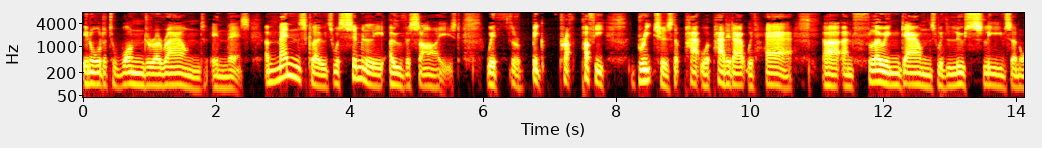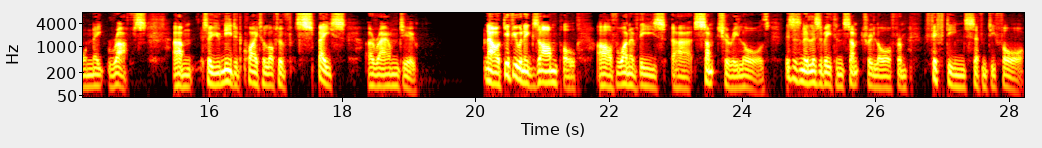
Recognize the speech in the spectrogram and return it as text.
in order to wander around in this. And men's clothes were similarly oversized with sort of big puffy breeches that were padded out with hair uh, and flowing gowns with loose sleeves and ornate ruffs. Um, so you needed quite a lot of space around you. Now, I'll give you an example of one of these uh, sumptuary laws. This is an Elizabethan sumptuary law from 1574.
